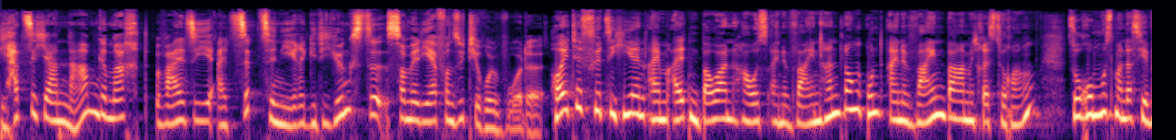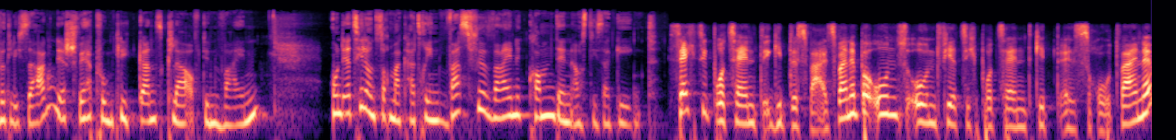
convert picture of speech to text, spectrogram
die hat sich ja einen Namen gemacht, weil sie als 17-Jährige die jüngste Sommelier von Südtirol wurde. Heute führt sie hier in einem alten Bauernhaus eine Weinhandlung und eine Weinbar mit Restaurant. So rum muss man das hier wirklich sagen. Der Schwerpunkt liegt ganz klar auf den Weinen. Und erzähl uns doch mal, Katrin, was für Weine kommen denn aus dieser Gegend? 60 Prozent gibt es Weißweine bei uns und 40 Prozent gibt es Rotweine.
